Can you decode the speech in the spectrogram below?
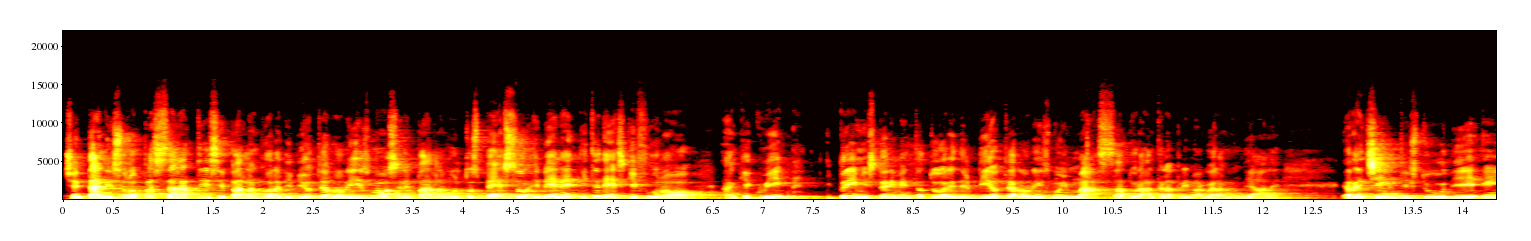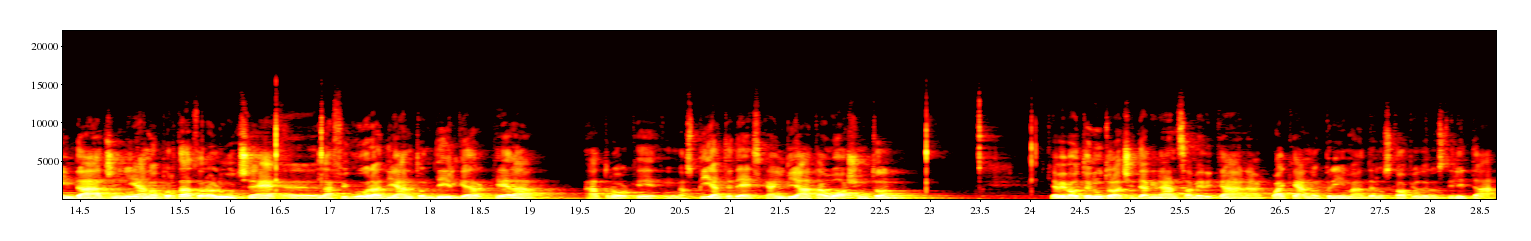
Cent'anni sono passati, si parla ancora di bioterrorismo, se ne parla molto spesso, ebbene i tedeschi furono anche qui i primi sperimentatori del bioterrorismo in massa durante la Prima Guerra Mondiale. Recenti studi e indagini hanno portato alla luce eh, la figura di Anton Dilger, che era altro che una spia tedesca inviata a Washington che aveva ottenuto la cittadinanza americana qualche anno prima dello scoppio delle ostilità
